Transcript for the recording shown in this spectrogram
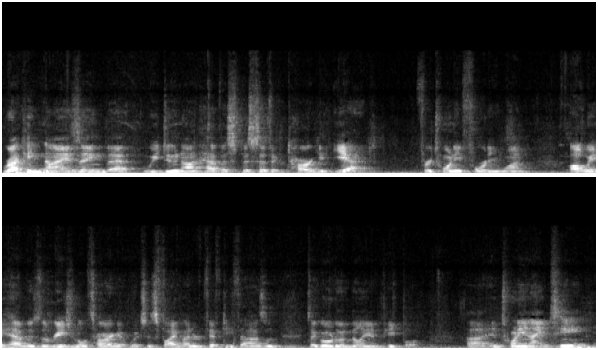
Recognizing that we do not have a specific target yet for 2041. All we have is the regional target, which is 550,000 to go to a million people. Uh, in 2019,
